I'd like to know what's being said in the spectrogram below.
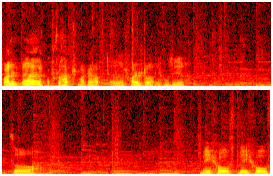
Schweine, äh, Kuhstall hat schon mal gehabt. Äh, Schweinestall hat nicht funktioniert. So. Milchhof, Milchhof.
